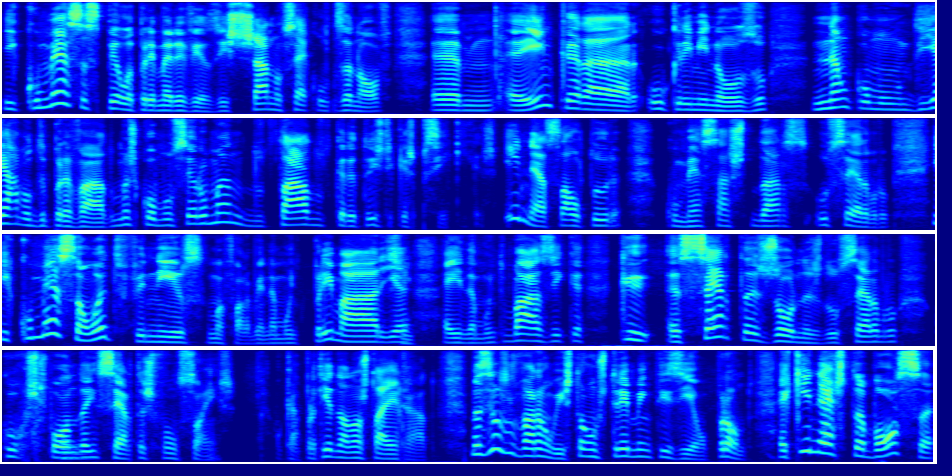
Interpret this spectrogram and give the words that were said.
e começa-se pela primeira vez, isto já no século XIX, um, a encarar o criminoso não como um diabo depravado, mas como um ser humano dotado de características psíquicas. E nessa altura começa a estudar-se o cérebro e começam a definir-se de uma forma ainda muito primária, Sim. ainda muito básica, que a certas zonas do cérebro correspondem certas funções. O que a partida não está errado. Mas eles levaram isto a um extremo em que diziam: pronto, aqui nesta bossa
